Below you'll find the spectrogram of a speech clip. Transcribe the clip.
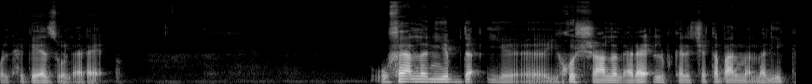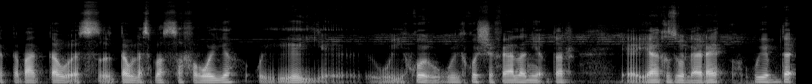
والحجاز والعراق. وفعلا يبدأ يخش على العراق اللي مكانتش تبع المماليك كانت تبع دولة اسمها الصفوية ويخش فعلا يقدر يغزو العراق ويبدأ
